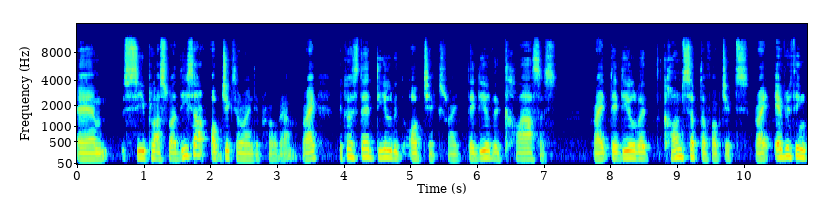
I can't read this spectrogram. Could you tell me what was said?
um, C++, plus these are object-oriented program, right? Because they deal with objects, right? They deal with classes, right? They deal with concept of objects, right? Everything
